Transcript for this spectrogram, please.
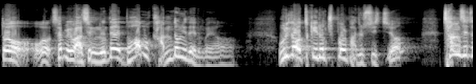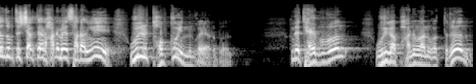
또 새벽에 와서 읽는데 너무 감동이 되는 거예요. 우리가 어떻게 이런 축복을 받을 수 있죠? 창세전부터 시작된 하나님의 사랑이 우리를 덮고 있는 거예요, 여러분. 근데 대부분 우리가 반응하는 것들은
